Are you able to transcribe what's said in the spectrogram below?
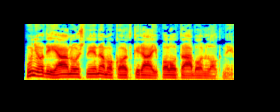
Hunyadi Jánosné nem akart királyi palotában lakni.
